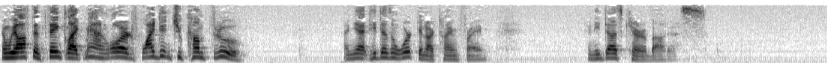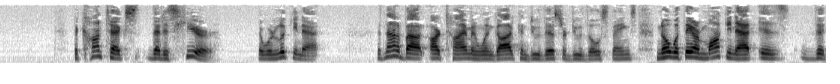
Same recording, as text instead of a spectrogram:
And we often think like, man, Lord, why didn't you come through? And yet He doesn't work in our time frame. And He does care about us. The context that is here that we're looking at it's not about our time and when God can do this or do those things. No, what they are mocking at is the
